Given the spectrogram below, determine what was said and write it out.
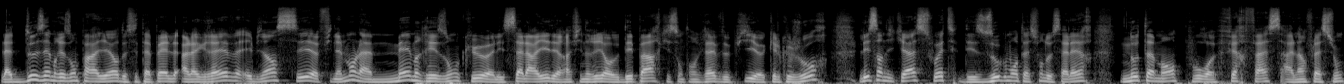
La deuxième raison par ailleurs de cet appel à la grève, eh bien c'est finalement la même raison que les salariés des raffineries au départ qui sont en grève depuis quelques jours. Les syndicats souhaitent des augmentations de salaire, notamment pour faire face à l'inflation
